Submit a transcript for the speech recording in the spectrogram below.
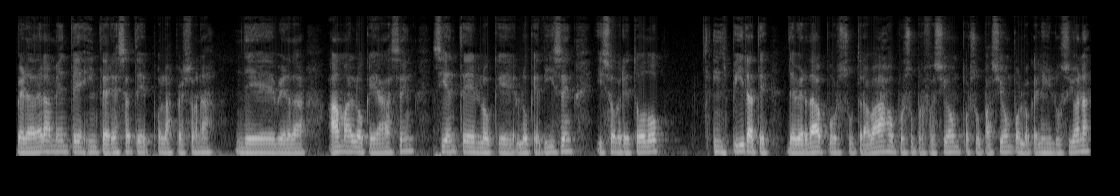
verdaderamente interésate por las personas de verdad, ama lo que hacen, siente lo que, lo que dicen y sobre todo Inspírate de verdad por su trabajo, por su profesión, por su pasión, por lo que les ilusiona.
